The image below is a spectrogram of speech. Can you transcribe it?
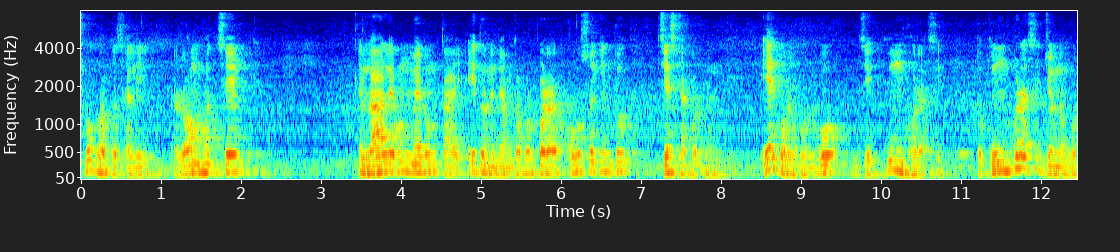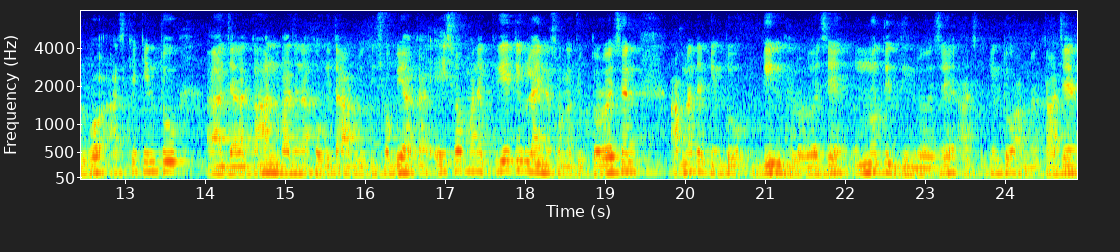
সৌভাগ্যশালী রং হচ্ছে লাল এবং মেরুন, তাই এই ধরনের জামাকাপড় পরার অবশ্যই কিন্তু চেষ্টা করবেন। এরপরে বলব যে কুম্ভ রাশি। তো কুম্ভ রাশির জন্য বলব, আজকে কিন্তু যারা গান, বাজনা, কবিতা, আবৃত্তি, ছবি আঁকা, এইসব মানে ক্রিয়েটিভ লাইনের সঙ্গে যুক্ত রয়েছেন। আপনাদের কিন্তু দিন ভালো রয়েছে, উন্নতির দিন রয়েছে। আজকে কিন্তু আপনার কাজের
